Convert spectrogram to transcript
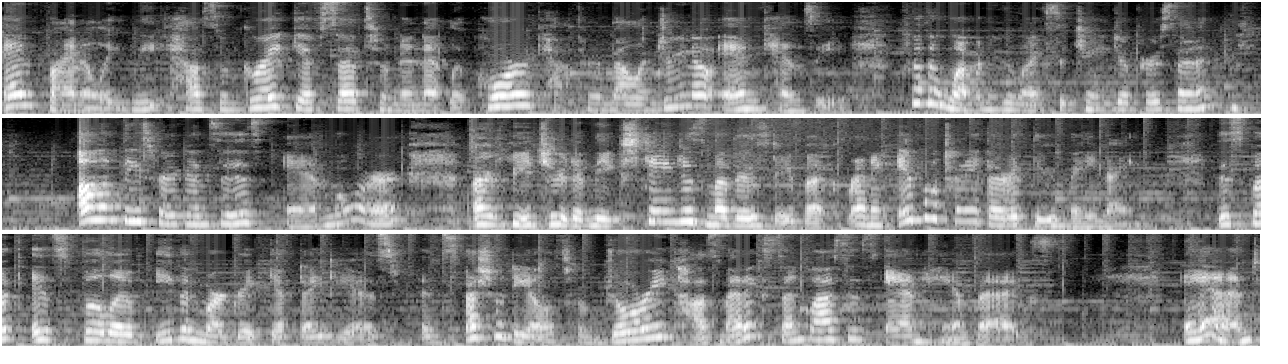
And finally, we have some great gift sets from Nanette Lepore, Catherine Malandrino, and Kensie for the woman who likes to change up her scent. All of these fragrances and more are featured in the Exchanges Mother's Day book running April 23rd through May 9th. This book is full of even more great gift ideas and special deals from jewelry, cosmetics, sunglasses, and handbags. And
